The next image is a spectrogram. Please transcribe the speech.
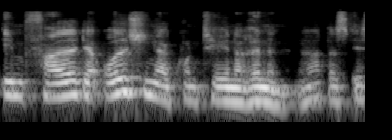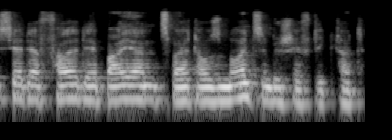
im Fall der Olchinger Containerinnen, ja, das ist ja der Fall, der Bayern 2019 beschäftigt hat,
